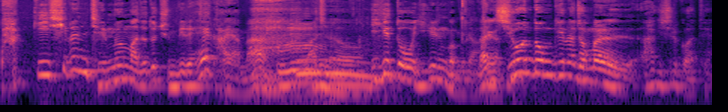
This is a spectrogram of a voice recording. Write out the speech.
받기 싫은 질문마저도 준비를 해 가야만 맞아요. 이게 또 이기는 겁니다. 난 지원 동기는 정말 하기 싫을 것 같아.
